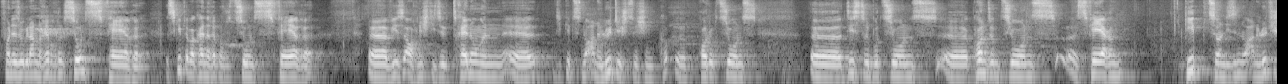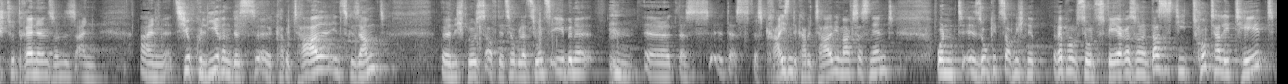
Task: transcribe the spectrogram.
von der sogenannten Reproduktionssphäre. Es gibt aber keine Reproduktionssphäre, äh, wie es auch nicht diese Trennungen, äh, die gibt es nur analytisch zwischen äh, Produktions-, äh, Distributions-, äh, Konsumptionssphären gibt, sondern die sind nur analytisch zu trennen, sondern es ist ein, ein zirkulierendes Kapital insgesamt. Äh, nicht bloß auf der Zirkulationsebene, äh, das, das, das kreisende Kapital, wie Marx das nennt. Und äh, so gibt es auch nicht eine Reproduktionssphäre, sondern das ist die Totalität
